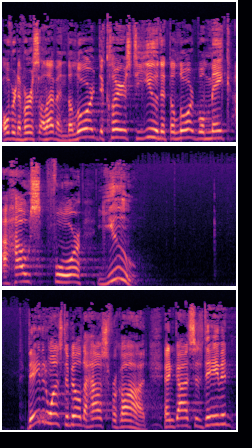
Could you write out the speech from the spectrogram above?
Over to verse 11. The Lord declares to you that the Lord will make a house for you. David wants to build a house for God. And God says, David,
